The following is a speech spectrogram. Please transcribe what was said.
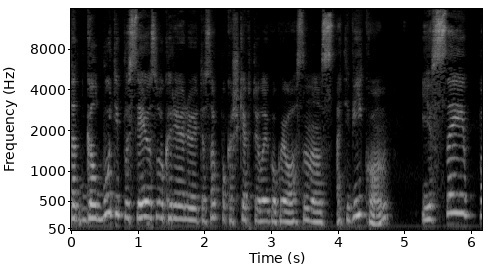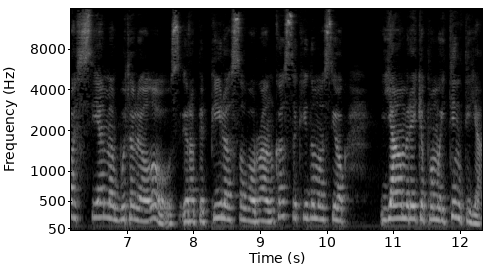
Tad galbūt įpusėjus vakarėliui, tiesiog po kažkiek tai laiko, kai Ostinas atvyko, Jisai pasiemė butelį alaus ir apipylė savo ranką, sakydamas, jog jam reikia pamaitinti ją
